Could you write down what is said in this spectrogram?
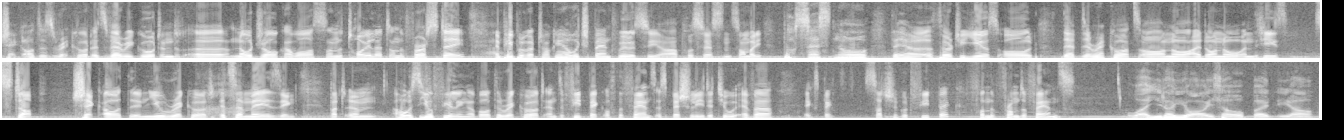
Check out this record; it's very good. And uh, no joke, I was on the toilet on the first day, and people were talking, "Oh, which band will you see?" Ah, Possessed. And somebody, Possessed? No, they are uh, 30 years old. That the records? Oh no, I don't know. And he's stop. Check out the new record; it's amazing. But um, how is your feeling about the record and the feedback of the fans, especially? Did you ever expect such a good feedback from the from the fans? Well, you know, you always hope, but you know,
